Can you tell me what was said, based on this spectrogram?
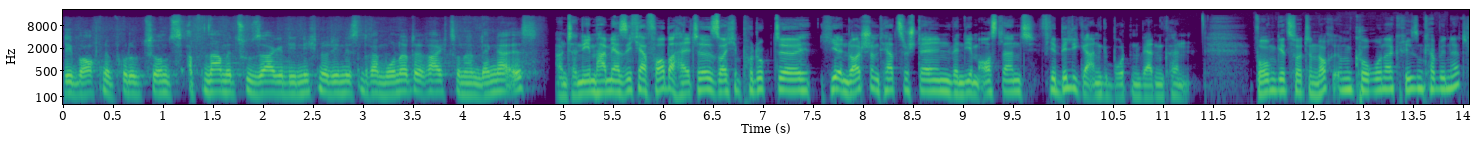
die braucht eine Produktionsabnahmezusage, die nicht nur die nächsten drei Monate reicht, sondern länger ist. Unternehmen haben ja sicher Vorbehalte, solche Produkte hier in Deutschland herzustellen, wenn die im Ausland viel billiger angeboten werden können. Worum geht es heute noch im Corona-Krisenkabinett?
